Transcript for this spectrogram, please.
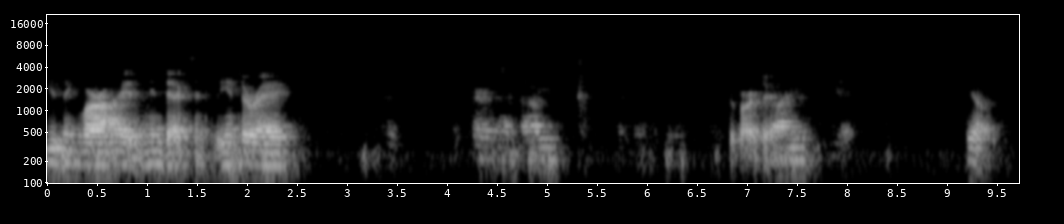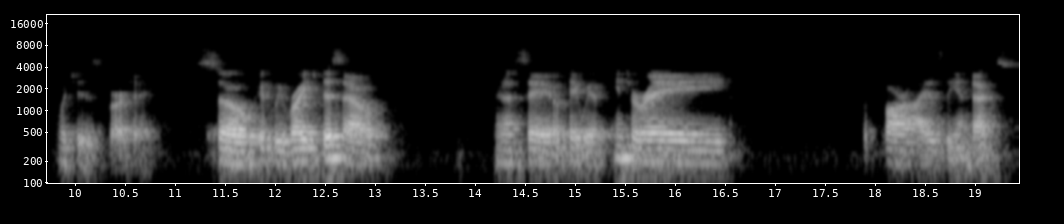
using var i as an index into the int array, Comparing that value. the var j. Value, yes. Yep, which is var j. So if we write this out, I'm gonna say, okay, we have int array with var i as the index.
